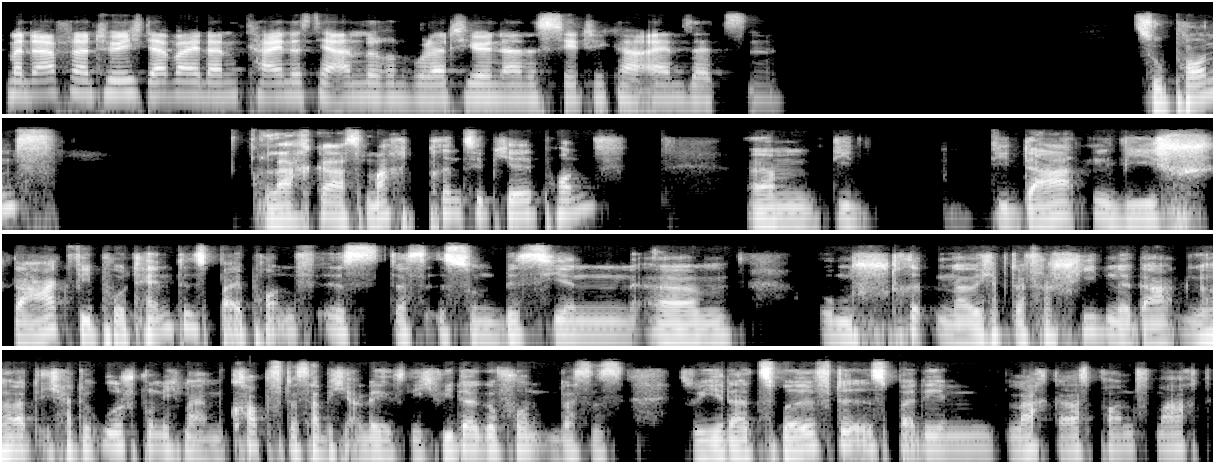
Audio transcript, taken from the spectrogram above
Man darf natürlich dabei dann keines der anderen volatilen Anästhetika einsetzen. Zu PONF. Lachgas macht prinzipiell PONF. Ähm, die, die Daten, wie stark, wie potent es bei Ponf ist, das ist so ein bisschen ähm, umstritten. Also ich habe da verschiedene Daten gehört. Ich hatte ursprünglich mal im Kopf, das habe ich allerdings nicht wiedergefunden, dass es so jeder Zwölfte ist, bei dem Lachgas Ponf macht.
